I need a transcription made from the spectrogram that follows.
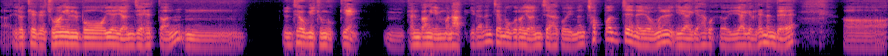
아, 이렇게 그 중앙일보에 연재했던, 음, 윤태욱의 중국 기행, 음, 변방의 인문학이라는 제목으로 연재하고 있는 첫 번째 내용을 이야기하고, 어, 이야기를 했는데, 어,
